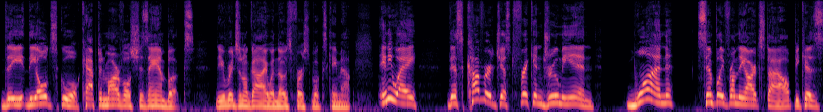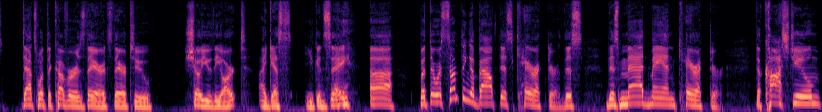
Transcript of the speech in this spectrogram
the the old school Captain Marvel Shazam books, the original guy when those first books came out. Anyway, this cover just freaking drew me in. One, simply from the art style because that's what the cover is there. It's there to show you the art, I guess you can say. Uh, but there was something about this character, this this madman character, the costume,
